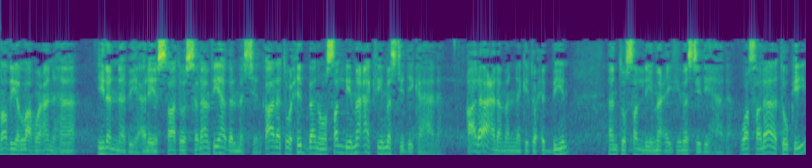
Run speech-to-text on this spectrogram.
رضي الله عنها إلى النبي عليه الصلاة والسلام في هذا المسجد قالت أحب أن أصلي معك في مسجدك هذا. قال أعلم أنك تحبين أن تصلي معي في مسجد هذا وصلاتك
